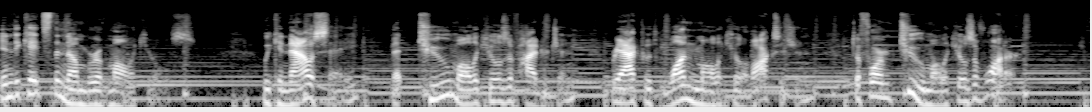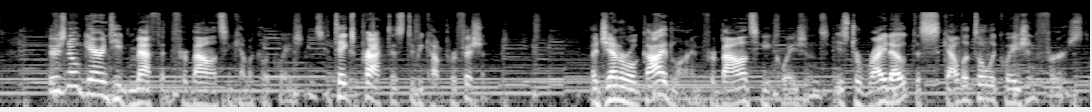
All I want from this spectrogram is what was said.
indicates the number of molecules. We can now say that two molecules of hydrogen react with one molecule of oxygen to form two molecules of water. There is no guaranteed method for balancing chemical equations. It takes practice to become proficient. A general guideline for balancing equations is to write out the skeletal equation first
